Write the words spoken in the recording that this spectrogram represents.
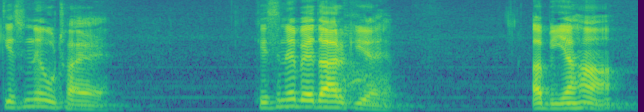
किसने उठाया है? किसने बेदार किया है? अब यहाँ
